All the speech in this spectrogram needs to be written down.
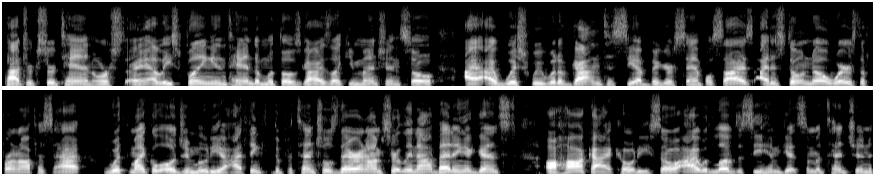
Patrick Surtain or at least playing in tandem with those guys, like you mentioned. So I, I wish we would have gotten to see a bigger sample size. I just don't know where's the front office at with Michael Ojemudia. I think the potential's there, and I'm certainly not betting against a Hawkeye, Cody. So I would love to see him get some attention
